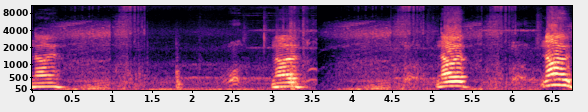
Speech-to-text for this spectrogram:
No. No. No. No.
